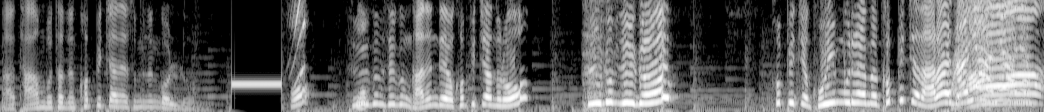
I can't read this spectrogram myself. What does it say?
나 다음부터는 커피잔에 숨는 걸로. 어? 슬금슬금 가는데요, 커피잔으로? 슬금슬금? 커피잔 고인물이라면 커피잔 알아야 돼. 아니야, 아니야,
